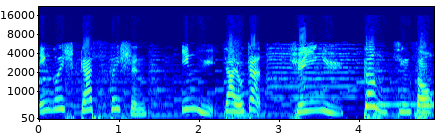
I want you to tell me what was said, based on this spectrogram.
English Gas Station 英语加油站，学英语更轻松。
